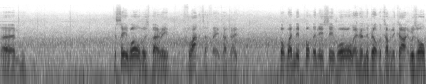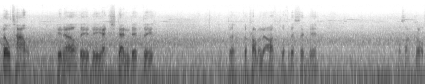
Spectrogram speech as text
um, the sea wall was very flat. I think. I, I, but when they put the new sea wall in and they built the Comedy Car, it was all built out. You know, they, they extended the, the the promenade. Look at this thing here. What's that called?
